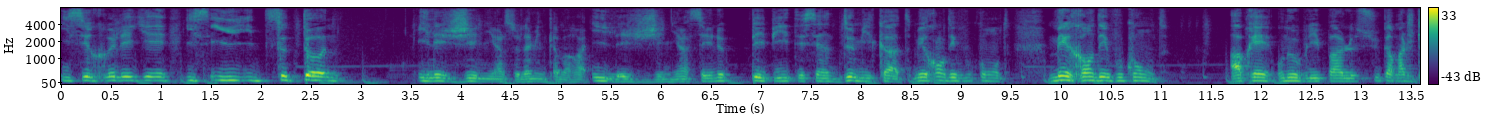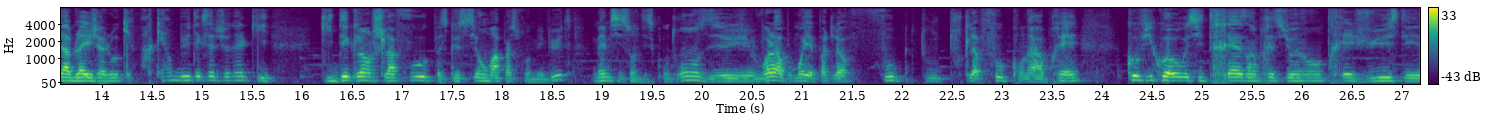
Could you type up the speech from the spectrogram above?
Il s'est relayé, il, se donne. Il est génial ce Lamine Camara, il est génial, c'est une pépite et c'est un 2004. Mais rendez-vous compte, mais rendez-vous compte. Après, on n'oublie pas le super match d'Abla et Jalo qui a marqué un but exceptionnel qui, déclenche la fougue. Parce que si on marque pas ce premier but, même s'ils sont 10 contre 11, voilà, pour moi, il n'y a pas de la fougue, toute la fougue qu'on a après. Kofi Kwao aussi très impressionnant, très juste et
